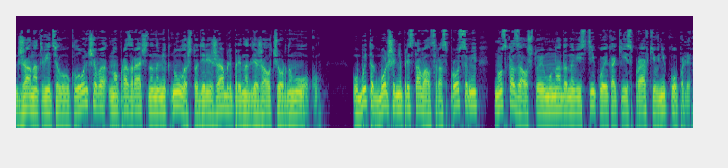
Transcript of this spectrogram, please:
Джан ответила уклончиво, но прозрачно намекнула, что дирижабль принадлежал Черному Оку. Убыток больше не приставал с расспросами, но сказал, что ему надо навести кое-какие справки в Никополе,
